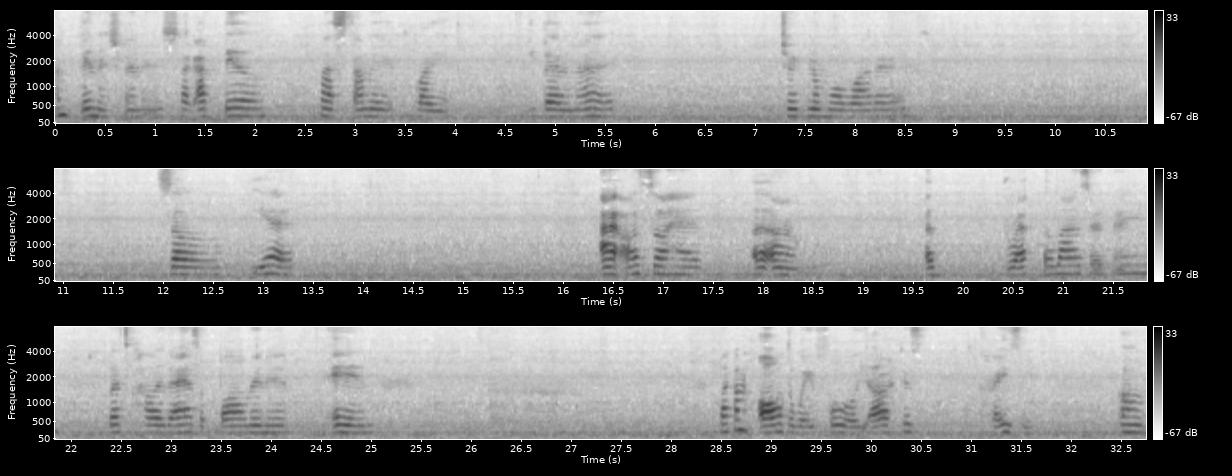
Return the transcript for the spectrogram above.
I'm finished, finished. Like, I feel my stomach, like, you better not drink no more water. So, yeah. I also have a, um, a breathalyzer thing let's call it that, has a ball in it. And like I'm all the way full, y'all. This crazy. Um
